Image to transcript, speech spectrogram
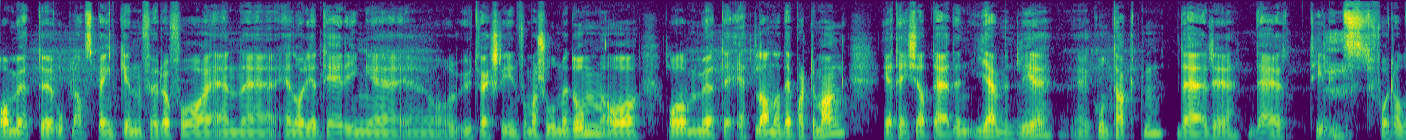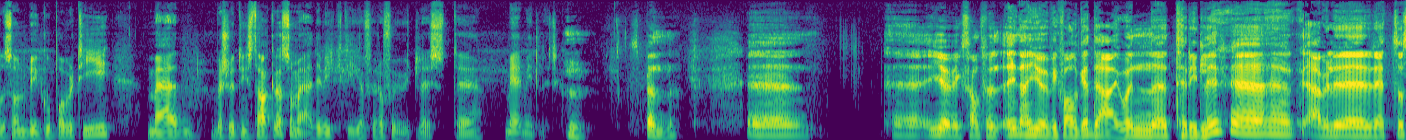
og møte opplandsbenken for å få en, en orientering og utveksle informasjon med dem, og, og, møte et eller annet departement. Jeg tenker at det er den jevnlige kontakten. Det er, det er tillitsforholdet som bygger opp over tid med beslutningstakere, som er det viktige for å få utløst eh, mer midler. Mm. Spennende. Eh, eh, Gjøvik-valget, det er jo en thriller, er vel rett å,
